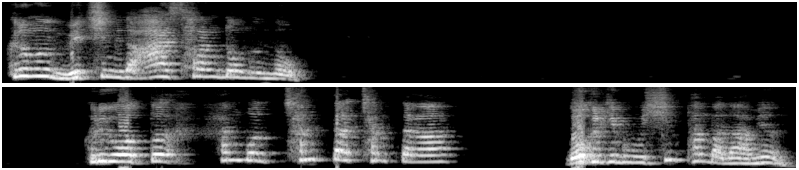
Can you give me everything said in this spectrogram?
그러면 외칩니다. 아, 사랑도 없는 놈. 그리고 어떤 한번 참다 참다가 너 그렇게 보면 심판받아 하면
